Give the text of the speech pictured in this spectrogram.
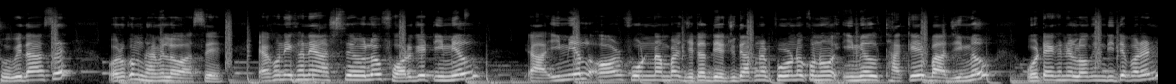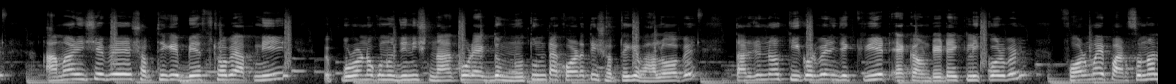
সুবিধা আছে, ওরকম ঝামেলাও আছে। এখন এখানে আসছে হলো forget email email or phone number যেটা দিয়ে যদি আপনার পুরনো কোনো ইমেল থাকে বা জিমেল ওটা এখানে লগ দিতে পারেন। আমার হিসেবে সবথেকে বেস্ট হবে আপনি পুরনো কোনো জিনিস না করে একদম নতুনটা করাতেই সব থেকে ভালো হবে। তার জন্য কি করবেন যে ক্রিয়েট অ্যাকাউন্ট এটাই ক্লিক করবেন। ফর মাই পার্সোনাল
